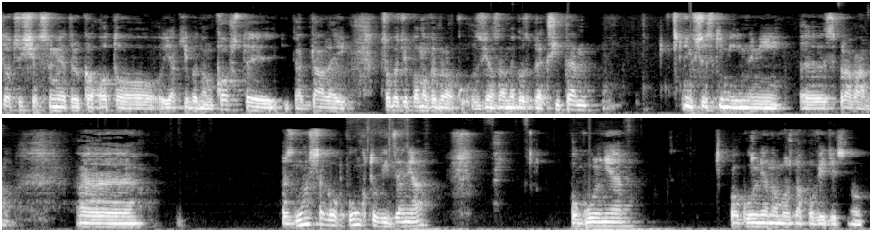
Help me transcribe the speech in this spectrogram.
toczy się w sumie tylko o to, jakie będą koszty i tak dalej, co będzie po nowym roku związanego z Brexitem i wszystkimi innymi e, sprawami. Z naszego punktu widzenia ogólnie, ogólnie no można powiedzieć, no,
